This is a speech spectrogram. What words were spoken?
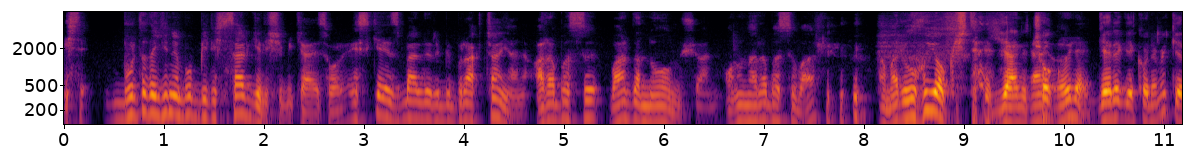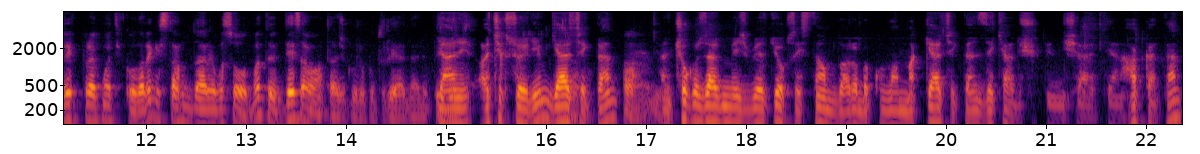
işte burada da yine bu bilişsel gelişim hikayesi var. Eski ezberleri bir bırakacaksın yani. Arabası var da ne olmuş yani? Onun arabası var ama ruhu yok işte. Yani, Yani çok öyle. gerek ekonomik gerek pragmatik olarak İstanbul'da arabası olmadı dezavantaj grubudur yani. Hani benim- Yani açık söyleyeyim gerçekten Ha, Hani çok özel bir mecburiyet yoksa İstanbul'da araba kullanmak gerçekten zeka düşüklüğünün işareti. Yani hakikaten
